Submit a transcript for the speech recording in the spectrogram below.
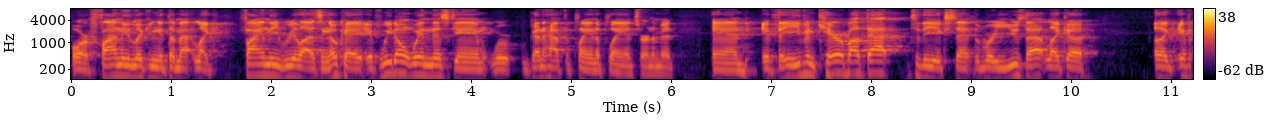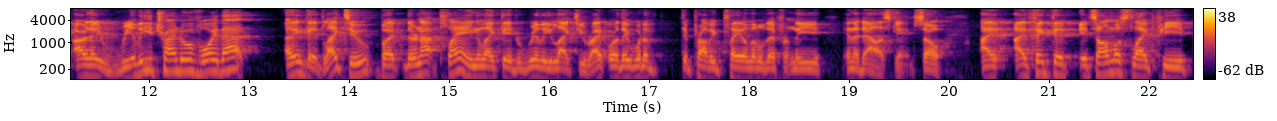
or finally looking at the like finally realizing, okay, if we don't win this game, we're gonna have to play in the play-in tournament. And if they even care about that to the extent where you use that like a like if are they really trying to avoid that? I think they'd like to, but they're not playing like they'd really like to, right? Or they would have they probably play a little differently in the Dallas game. So I I think that it's almost like Pete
